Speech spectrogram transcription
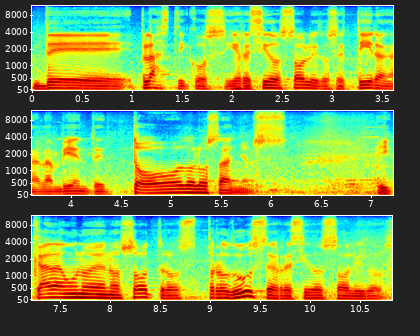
de plásticos y residuos sólidos se tiran al ambiente todos los años. Y cada uno de nosotros produce residuos sólidos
